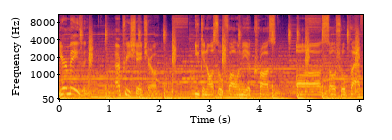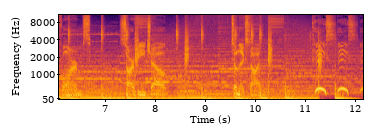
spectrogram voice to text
You're amazing. I appreciate y'all. You can also follow me across all social platforms. SAR Beach out. Till next time. Peace. Peace.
